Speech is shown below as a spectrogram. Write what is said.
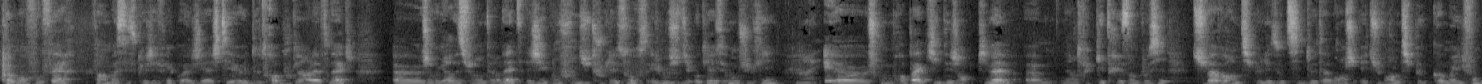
comment faut faire. Enfin, moi, c'est ce que j'ai fait quoi. J'ai acheté 2-3 bouquins à la Fnac, euh, j'ai regardé sur internet, j'ai confondu toutes les sources et je me suis dit, ok, c'est bon, je suis clean. Et euh, je comprends pas qu'il y ait des gens. Puis même, euh, il y a un truc qui est très simple aussi, tu vas voir un petit peu les autres sites de ta branche et tu vois un petit peu comment ils font.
